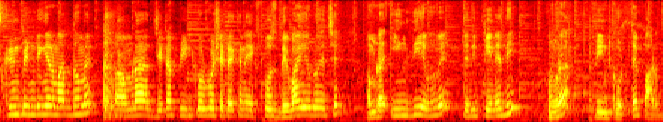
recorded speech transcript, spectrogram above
স্ক্রিন প্রিন্টিংয়ের মাধ্যমে। তো আমরা যেটা প্রিন্ট করব সেটা এখানে এক্সপোজ দেওয়াই রয়েছে। আমরা ইঙ্ক দিয়ে এভাবে যদি টেনে দিই, আমরা প্রিন্ট করতে পারব।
